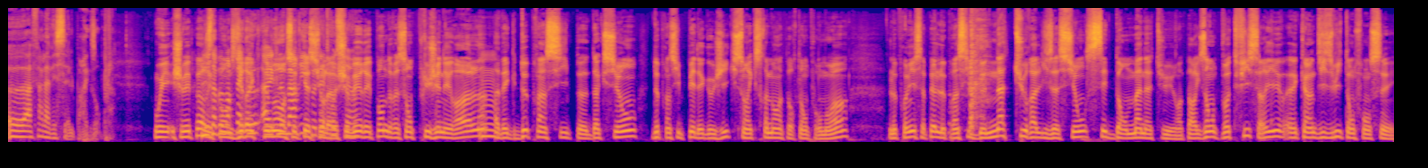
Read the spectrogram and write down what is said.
euh, à faire la vaisselle, par exemple. Oui, je ne vais pas Mais répondre directement le à cette question-là. Je vais hein. répondre de façon plus générale Mm. avec deux principes d'action, deux principes pédagogiques qui sont extrêmement importants pour moi. Le premier s'appelle le principe de naturalisation, c'est dans ma nature. Par exemple, votre fils arrive avec un 18 en français.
